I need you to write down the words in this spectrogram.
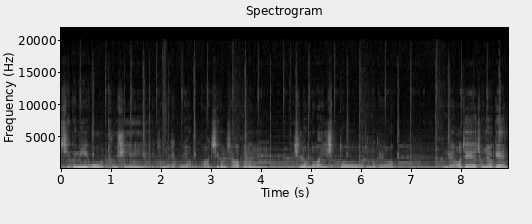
지금이 오후 2시 정도 됐고요. 어, 지금 작업하는 실내 온도가 20도 정도 돼요. 근데 어제 저녁에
